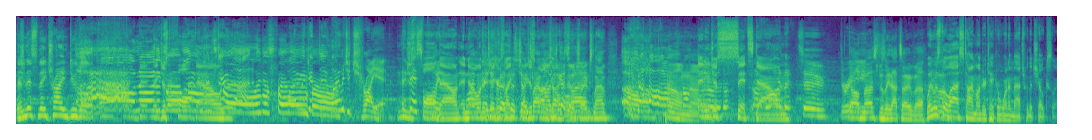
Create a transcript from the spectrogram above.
And this, they try and do the. Oh. Oh, no, they just fall down. Why would you do? Why would you try it? They At just this fall point- down, and now Why would they Undertaker's just like, to we a choke just gotta go just gonna do a choke slam. Oh, oh no. And he just sits down. One, two, three. Oh, mercilessly, that's over. When was the oh. last time Undertaker won a match with a choke slam?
